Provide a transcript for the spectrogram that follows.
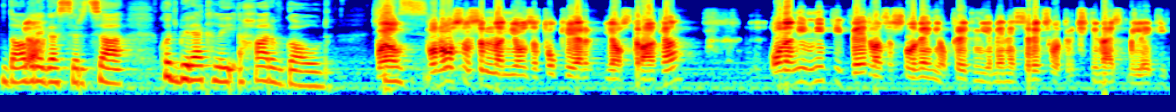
dobrega ja. srca, kot bi rekli, heart of gold. Well, ponosen sem na njo zato, ker je ostraka. Ona ni niti vedela za Slovenijo, predtem je mene srečala pred 14 leti.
